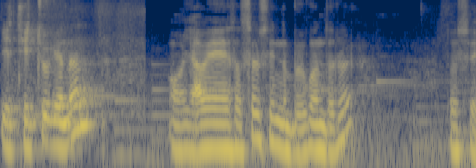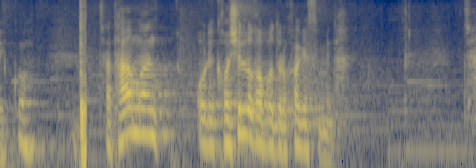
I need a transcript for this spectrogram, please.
이 뒤쪽에는 어, 야외에서 쓸 수 있는 물건들을 놓을 수 있고 자 다음은 우리 거실로 가보도록 하겠습니다. 자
